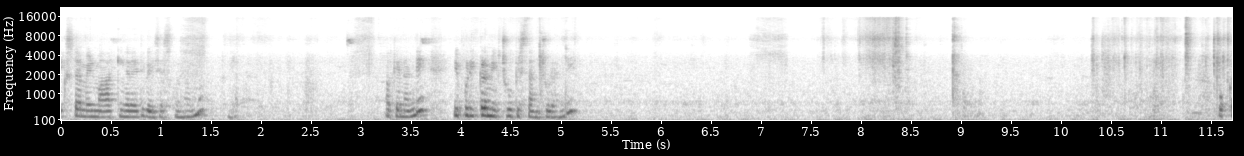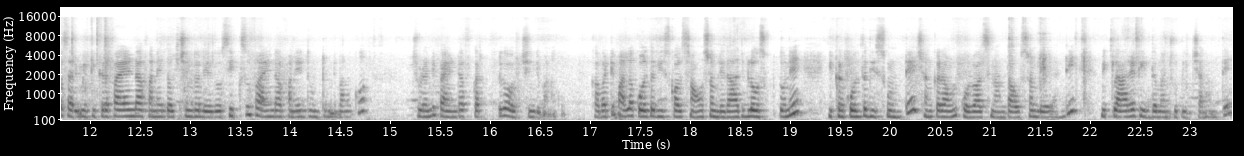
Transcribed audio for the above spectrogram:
ఎక్స్ట్రా మెయిన్ మార్కింగ్ అనేది వేసేసుకున్నాము ఓకేనండి? ఇప్పుడు ఇక్కడ మీకు చూపిస్తాను చూడండి. ఒక్కసారి మీకు ఇక్కడ ఫైవ్ అండ్ హాఫ్ అనేది వచ్చిందో లేదో సిక్స్ ఫైవ్ అండ్ హాఫ్ అనేది ఉంటుంది మనకు. చూడండి ఫైవ్ అండ్ హాఫ్ కరెక్ట్గా వచ్చింది మనకు. కాబట్టి మళ్ళీ కొలత తీసుకోవాల్సిన అవసరం లేదు. ఆది బ్లౌజ్తోనే ఇక్కడ కొలత తీసుకుంటే శంకరావును కొలవాల్సిన అంత అవసరం లేదండి. మీకు క్లారిటీ ఇద్దామని చూపించాను అంతే.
